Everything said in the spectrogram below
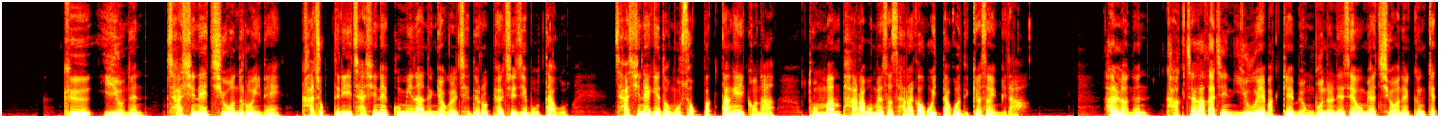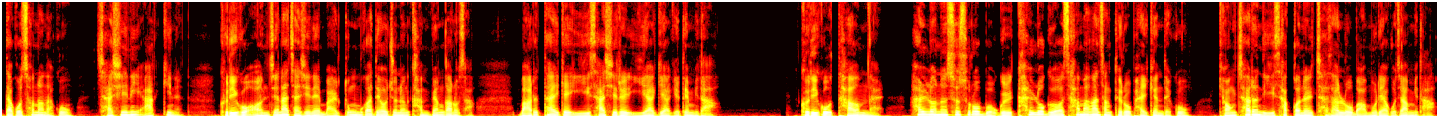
그 이유는 자신의 지원으로 인해 가족들이 자신의 꿈이나 능력을 제대로 펼치지 못하고 자신에게 너무 속박당해 있거나 돈만 바라보면서 살아가고 있다고 느껴서입니다. 할러는 각자가 가진 이유에 맞게 명분을 내세우며 지원을 끊겠다고 선언하고 자신이 아끼는 그리고 언제나 자신의 말동무가 되어주는 간병 간호사 마르타에게 이 사실을 이야기하게 됩니다. 그리고 다음 날 할러는 스스로 목을 칼로 그어 사망한 상태로 발견되고 경찰은 이 사건을 자살로 마무리하고자 합니다.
